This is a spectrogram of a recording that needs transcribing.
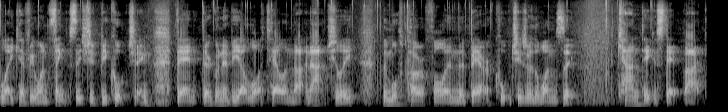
like everyone thinks they should be coaching, then they're going to be a lot of telling that. And actually, the most powerful and the better coaches are the ones that can take a step back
